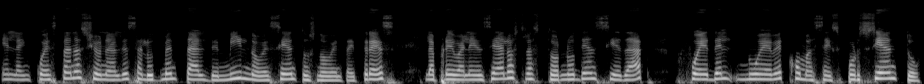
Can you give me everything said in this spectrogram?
en la encuesta nacional de salud mental de 1993, la prevalencia de los trastornos de ansiedad fue del 9,6%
